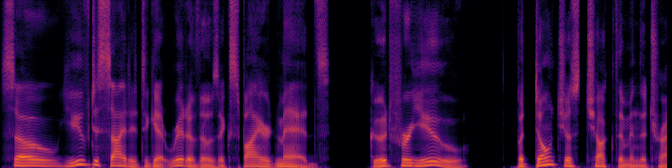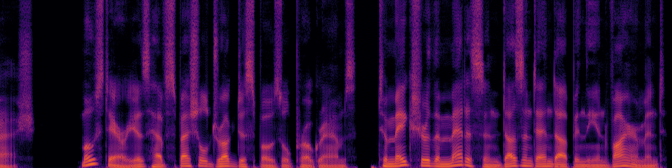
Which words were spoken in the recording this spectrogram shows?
So, you've decided to get rid of those expired meds. Good for you. But don't just chuck them in the trash. Most areas have special drug disposal programs to make sure the medicine doesn't end up in the environment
